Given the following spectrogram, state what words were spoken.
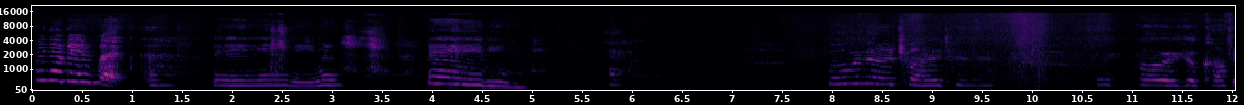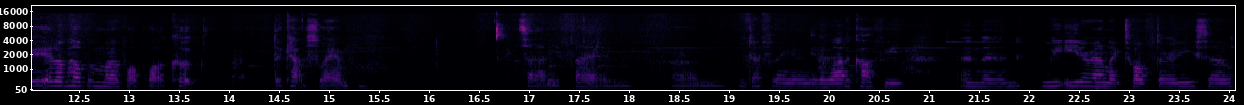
Where's that baby butt? Baby moo. Baby moo. Well, we're gonna try to. I'll make some coffee and I'm helping my papa cook the cow swam. So that'll be fun. Um, I'm definitely gonna need a lot of coffee. And then we eat around like 12.30, so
